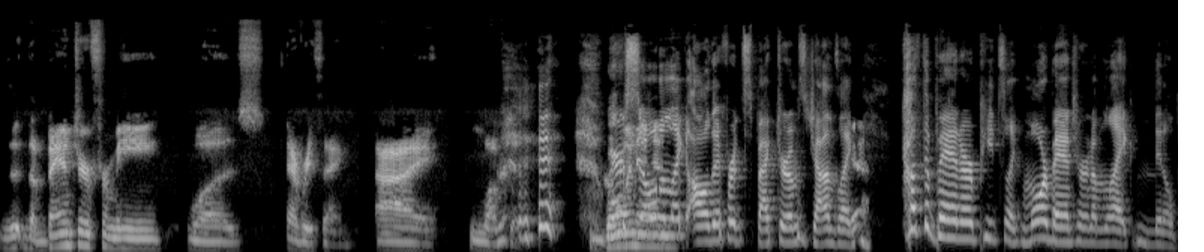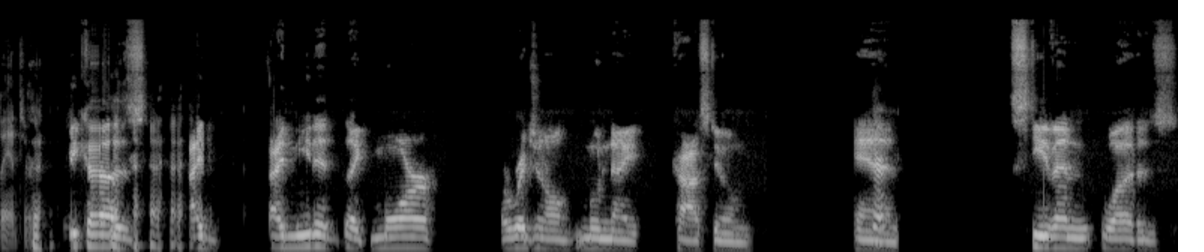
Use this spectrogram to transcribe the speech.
The the banter for me was everything. I loved it. We're so in, on like all different spectrums. John's like, yeah. cut the banter. Pete's like more banter, and I'm like middle banter because I I needed like more original Moon Knight costume, and sure. Steven was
